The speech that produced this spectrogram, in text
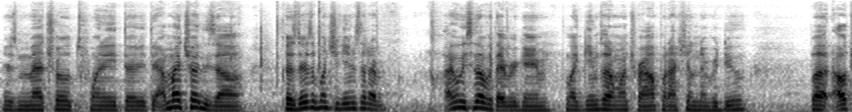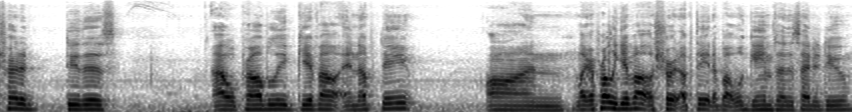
There's Metro 2033. I might try these out because there's a bunch of games that I've. I always say that with every game, like games that I want to try out, but actually never do. But I'll try to do this. I will probably give out an update on, like, I probably give out a short update about what games I decided to do,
